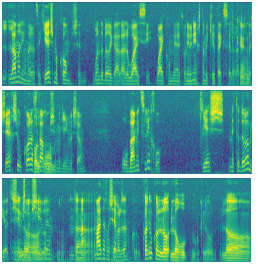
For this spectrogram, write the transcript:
למה אני אומר את זה? כי יש מקום, ש... בוא נדבר רגע על, על YC, Y Combinator, אני מניח שאתה מכיר את האקסלרטור, כן. שאיכשהו כל הסטארט-אפים. שמגיעים לשם, רובם הצליחו. כי יש מתודולוגיות אה, שמשתמשים לא, בהם. לא, מה- מה אתה חושב על זה? קודם כל, לא, לא, כאילו, לא...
